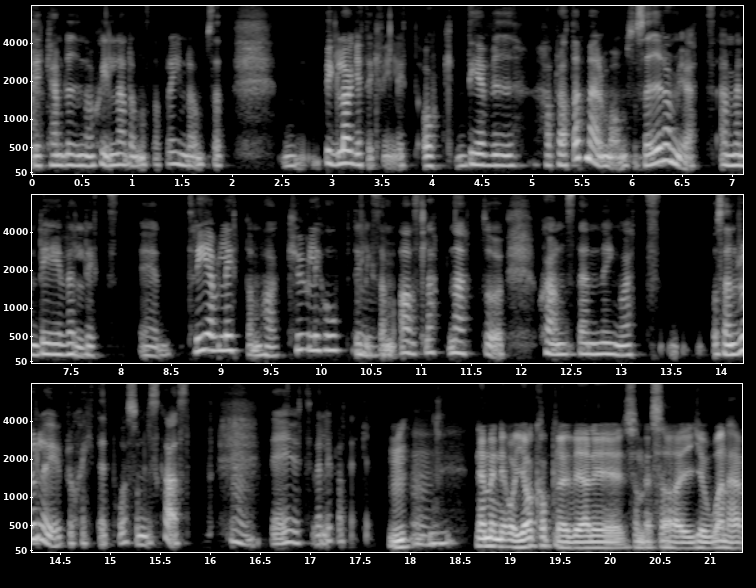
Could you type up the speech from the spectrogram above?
det kan bli någon skillnad om man stoppar in dem. Så att bygglaget är kvinnligt och det vi har pratat med dem om så säger de ju att ja, men det är väldigt eh, trevligt, de har kul ihop, det är Mm. liksom avslappnat och skön stämning och att och sen rullar ju projektet på som det ska. Så Mm. det är ju ett väldigt bra tecken. Mm. Mm. Nej, men, och jag kopplade, vi hade som jag sa, Johan här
